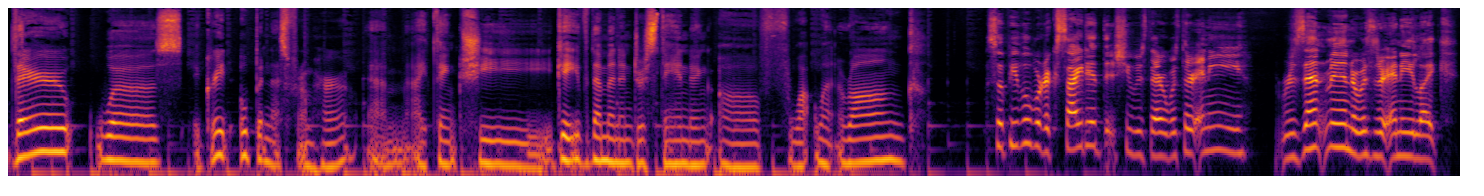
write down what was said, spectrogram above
There was a great openness from her. Um, I think she gave them an understanding of what went wrong. So people were excited that she was there. Was there any resentment or was there any like,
